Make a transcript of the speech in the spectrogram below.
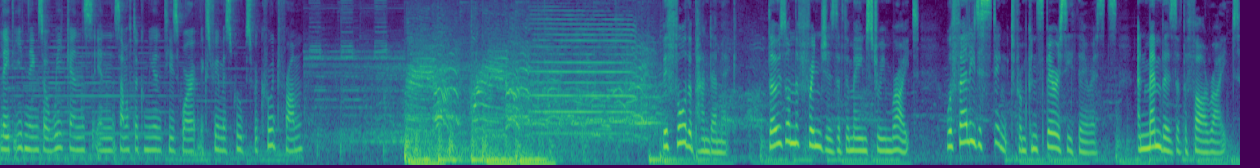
late evenings or weekends in some of the communities where extremist groups recruit from. Before the pandemic, those on the fringes of the mainstream right were fairly distinct from conspiracy theorists and members of the far right.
